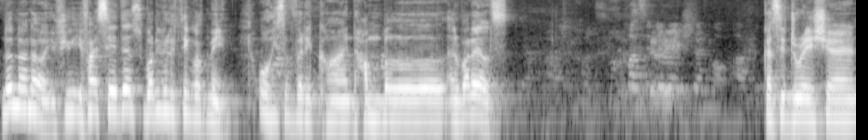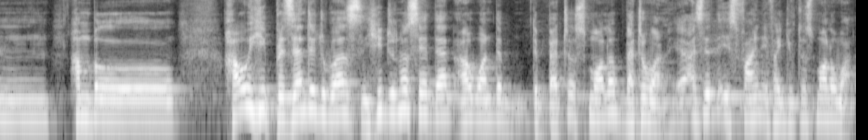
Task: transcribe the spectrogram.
No, no, no. If you if I say this, what will you think of me? Oh, he's a very kind, humble, and what else? Consideration. Consideration, humble how he presented was he did not say that I want the, the better, smaller, better one. I said it's fine if I give the smaller one.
